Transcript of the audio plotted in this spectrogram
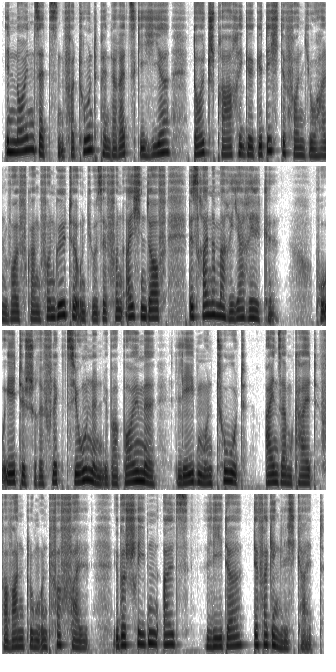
In neun Sätzen vertont Penderecki hier deutschsprachige Gedichte von Johann Wolfgang von Goethe und Josef von Eichendorff bis Rainer Maria Rilke. Poetische Reflexionen über Bäume, Leben und Tod, Einsamkeit, Verwandlung und Verfall, überschrieben als Lieder der Vergänglichkeit.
